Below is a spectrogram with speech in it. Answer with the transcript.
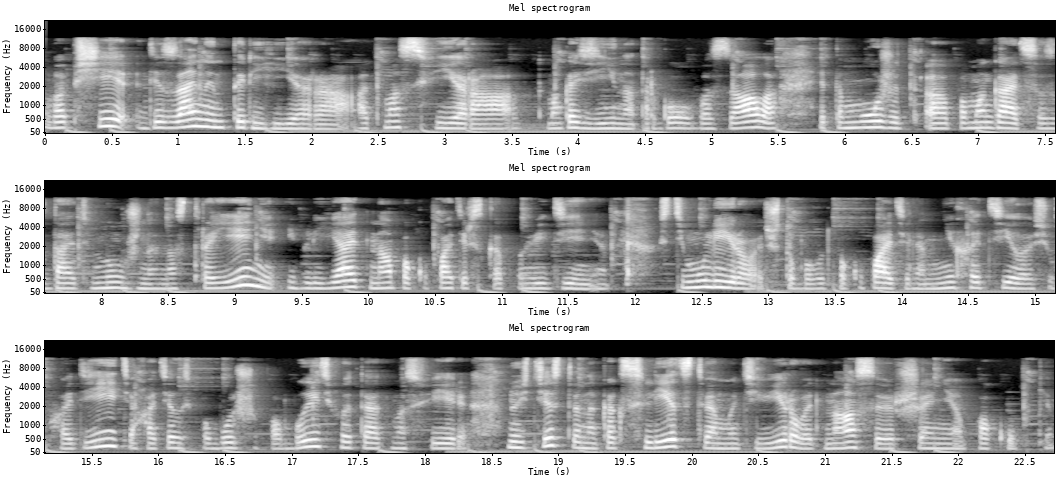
Вообще дизайн интерьера, атмосфера магазина, торгового зала, это может а, помогать создать нужное настроение и влиять на покупательское поведение. Стимулировать, чтобы вот покупателям не хотелось уходить, а хотелось побольше побыть в этой атмосфере. Но, естественно, как следствие мотивировать на совершение покупки.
